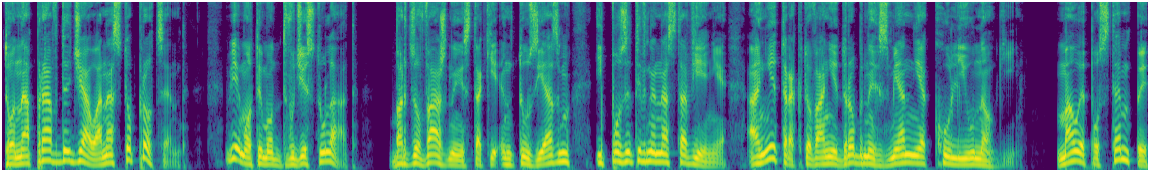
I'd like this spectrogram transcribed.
To naprawdę działa na 100%. Wiem o tym od 20 lat. Bardzo ważny jest taki entuzjazm i pozytywne nastawienie, a nie traktowanie drobnych zmian jak kuli u nogi. Małe postępy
